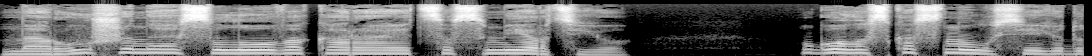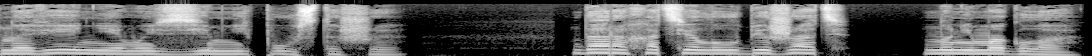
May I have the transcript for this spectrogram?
Нарушенное слово карается смертью. Голос коснулся ее дуновением из зимней пустоши. Дара хотела убежать, но не могла.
